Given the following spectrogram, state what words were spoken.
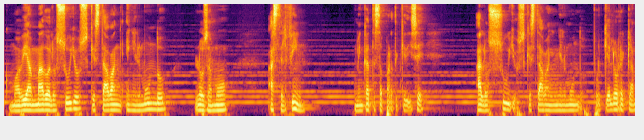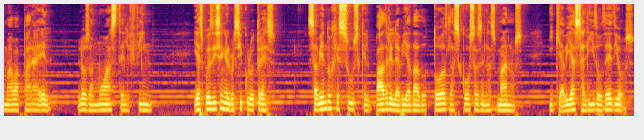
como había amado a los suyos que estaban en el mundo, los amó hasta el fin. Me encanta esta parte que dice a los suyos que estaban en el mundo, porque Él lo reclamaba para Él, los amó hasta el fin. Y después dice en el versículo 3, sabiendo Jesús que el Padre le había dado todas las cosas en las manos, y que había salido de Dios,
